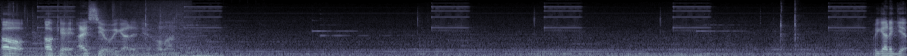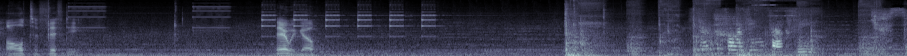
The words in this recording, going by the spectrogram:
Oh, okay, I see what we gotta do. Hold on. We gotta get all to 50. There we go. Synthesizing vaccine. Yes.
